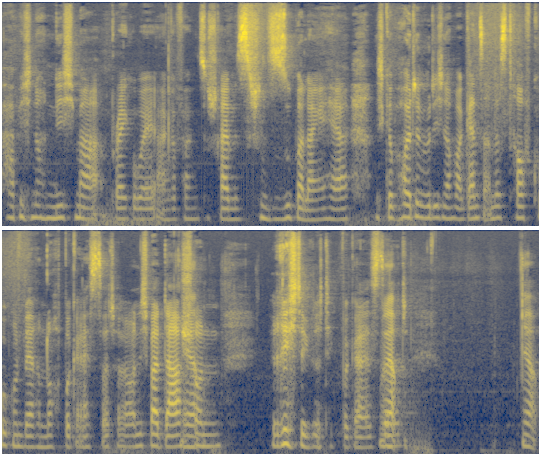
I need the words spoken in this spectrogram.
habe ich noch nicht mal Breakaway angefangen zu schreiben. Das ist schon super lange her. Und ich glaube, heute würde ich noch mal ganz anders drauf gucken und wäre noch begeisterter. Und ich war da ja. schon richtig, richtig begeistert. Ja. Ja,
